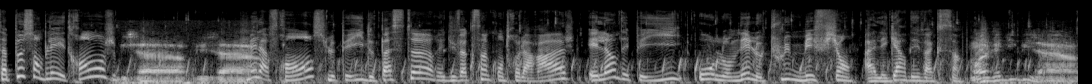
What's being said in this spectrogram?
Ça peut sembler étrange, mais la France, le pays de Pasteur et du vaccin contre la rage, est l'un des pays où l'on est le plus méfiant à l'égard des vaccins. Moi, j'ai dit bizarre.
